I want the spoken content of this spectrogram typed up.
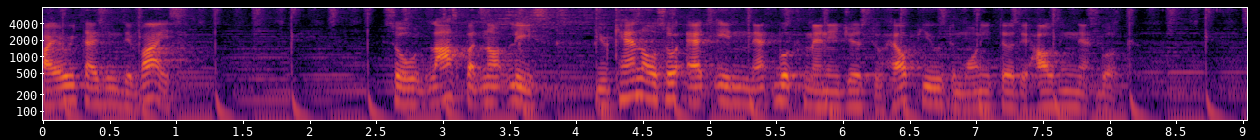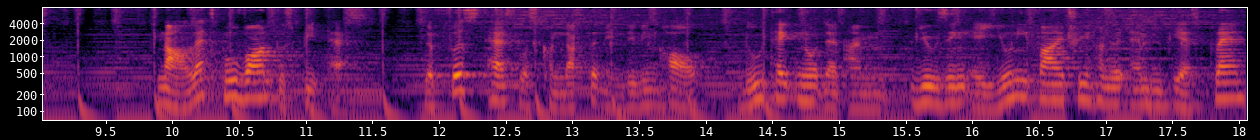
prioritizing device. So last but not least, you can also add in network managers to help you to monitor the housing network. Now let's move on to speed test. The first test was conducted in Living Hall. Do take note that I'm using a UniFi 300 Mbps plan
